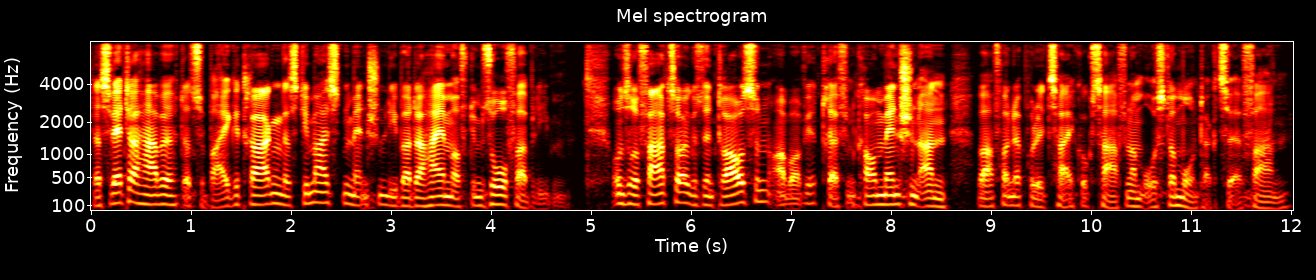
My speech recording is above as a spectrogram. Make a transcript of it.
Das Wetter habe dazu beigetragen, dass die meisten Menschen lieber daheim auf dem Sofa blieben. Unsere Fahrzeuge sind draußen, aber wir treffen kaum Menschen an, war von der Polizei Cuxhaven am Ostermontag zu erfahren.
